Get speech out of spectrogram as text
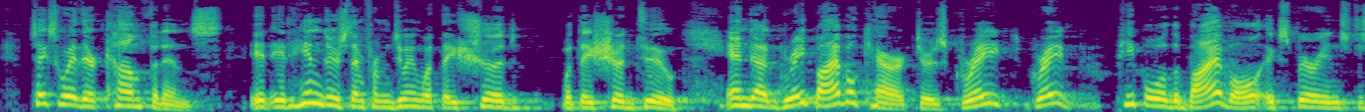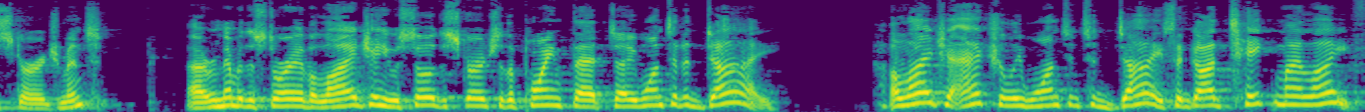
It takes away their confidence. It, it hinders them from doing what they should, what they should do. And uh, great Bible characters, great, great people of the Bible experience discouragement. Uh, remember the story of Elijah? He was so discouraged to the point that uh, he wanted to die. Elijah actually wanted to die. He said, God, take my life.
